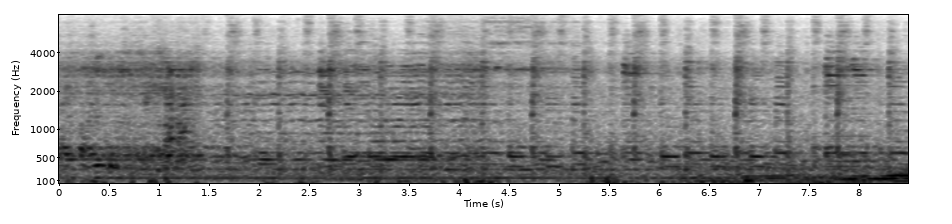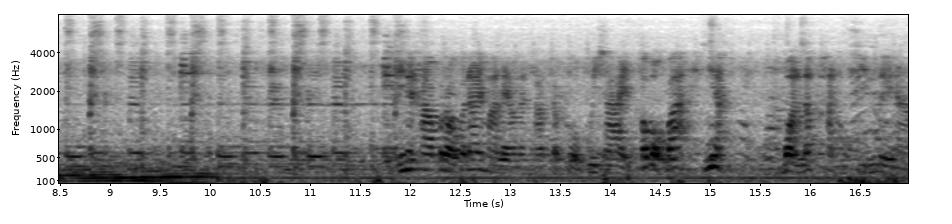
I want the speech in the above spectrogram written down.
ขายของ นี่นะครับเราก็ได้มาแล้วนะครับกับตัวกุ้ยช่ายเขาบอกว่าเนี่ยวันละพันชิ้นเลยนะ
